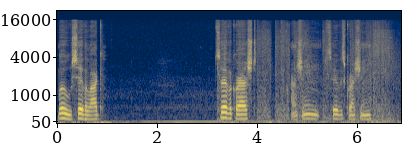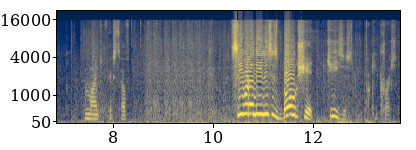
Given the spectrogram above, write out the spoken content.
Whoa, server lag. Server crashed. Crashing. Server's crashing. Never mind, fix itself. See what I mean? This is bullshit. Jesus fucking Christ.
